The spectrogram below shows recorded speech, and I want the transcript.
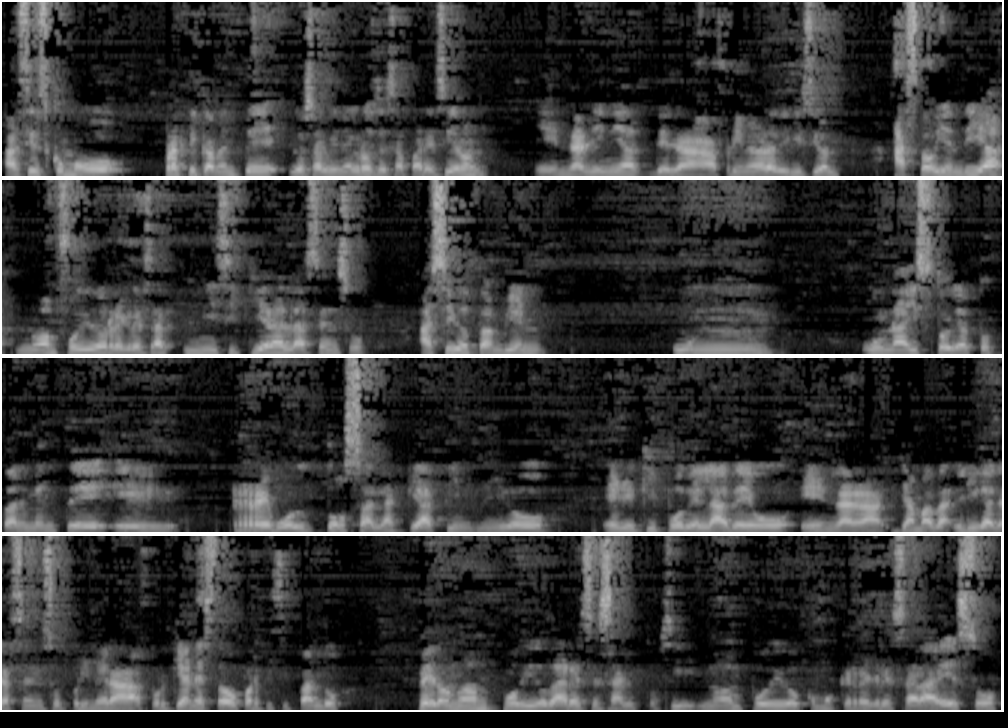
así es como prácticamente los albinegros desaparecieron en la línea de la primera división. Hasta hoy en día no han podido regresar ni siquiera al ascenso. Ha sido también un, una historia totalmente eh, revoltosa la que ha tenido el equipo del ADO en la llamada Liga de Ascenso Primera A, porque han estado participando, pero no han podido dar ese salto, ¿sí? No han podido como que regresar a eso,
